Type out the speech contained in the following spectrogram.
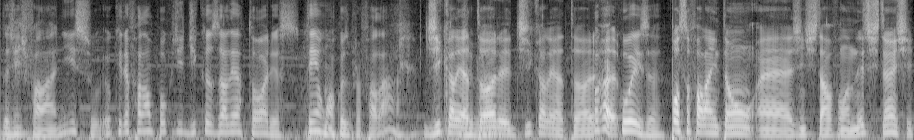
da gente falar nisso, eu queria falar um pouco de dicas aleatórias. Tem alguma coisa pra falar? Dica aleatória, dica aleatória. Qualquer Ah, coisa. posso falar então, é, a gente estava falando nesse instante,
